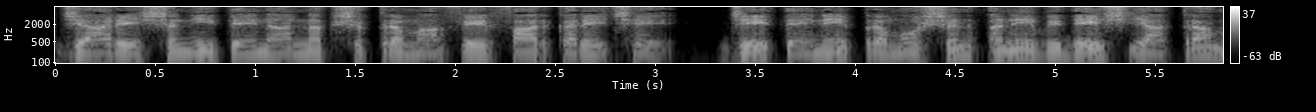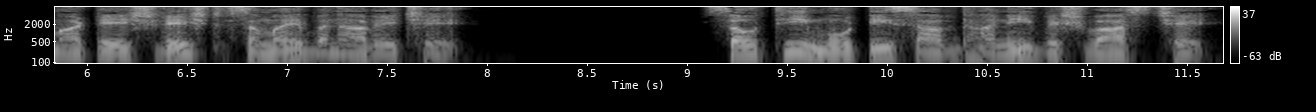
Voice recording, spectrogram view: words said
જ્યારે શનિ તેના નક્ષત્રમાં ફેરફાર કરે છે, જે તેને પ્રમોશન અને વિદેશ યાત્રા માટે શ્રેષ્ઠ સમય બનાવે છે. સૌથી મોટી સાવધાની વિશ્વાસ છે.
